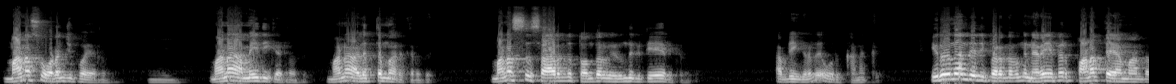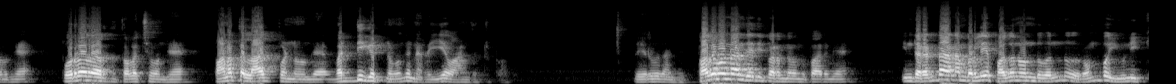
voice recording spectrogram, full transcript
மனசு உடைஞ்சு போயிடுறது. மன அமைதி கெடுறது. மன அழுத்தமா இருக்கிறது. மனசு சார்ந்த தொந்தரவு இருந்துகிட்டே இருக்கிறது. அப்படிங்கிறது ஒரு கணக்கு. இருபதாம் தேதி பிறந்தவங்க நிறைய பேர் பணத்தை ஏமாந்தவங்க பொருளாதாரத்தை தொலைச்சவங்க பணத்தை லாக் பண்ணவங்க வட்டி கட்டினவங்க நிறைய வாழ்ந்துட்டு இருப்பாங்க. இந்த இருபதாம் தேதி. பதினொன்றாம் தேதி பிறந்தவங்க பாருங்க. இந்த ரெண்டாம் நம்பர்லயே பதினொன்று வந்து ரொம்ப யூனிக்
